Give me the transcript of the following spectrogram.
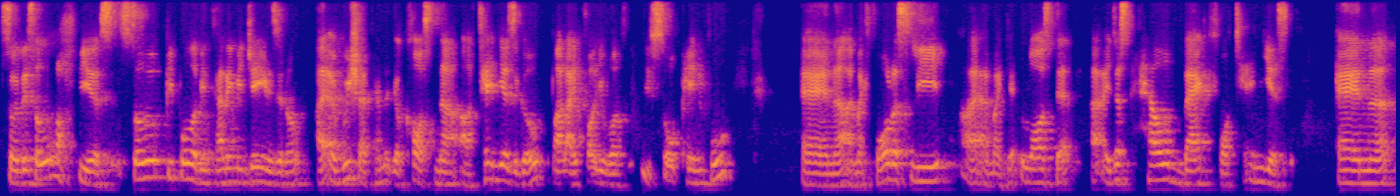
So there's a lot of fears. So people have been telling me, James, you know, I, I wish I attended your course now uh, 10 years ago, but I thought it was it's so painful. And uh, I might fall asleep, I, I, might get lost. That I just held back for 10 years. And uh,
